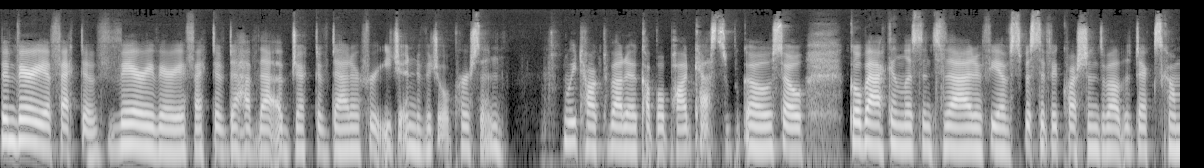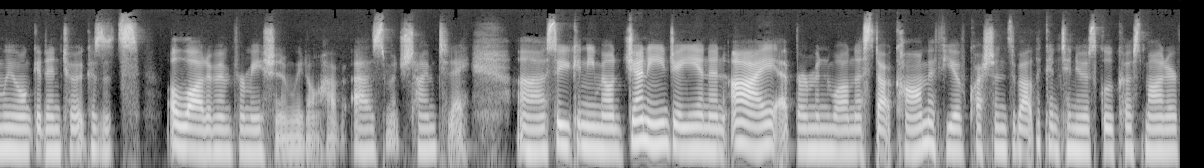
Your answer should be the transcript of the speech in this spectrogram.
been very effective, very, very effective to have that objective data for each individual person. We talked about it a couple podcasts ago. So go back and listen to that. If you have specific questions about the Dexcom, we won't get into it because it's a lot of information. We don't have as much time today. Uh, so you can email Jenni, J E N N I, at bermanwellness.com if you have questions about the continuous glucose monitor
